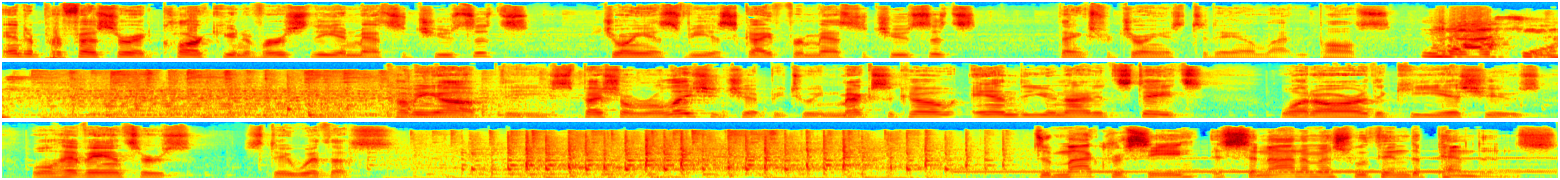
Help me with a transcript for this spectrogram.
and a professor at Clark University in Massachusetts, joining us via Skype from Massachusetts. Thanks for joining us today on Latin Pulse. Gracias. Coming up, the special relationship between Mexico and the United States. What are the key issues? We'll have answers. Stay with us. Democracy is synonymous with independence.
